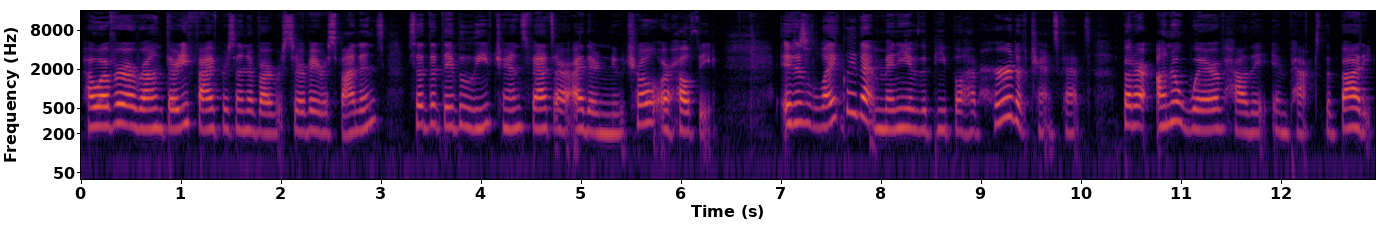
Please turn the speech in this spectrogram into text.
However, around 35% of our survey respondents said that they believe trans fats are either neutral or healthy. It is likely that many of the people have heard of trans fats but are unaware of how they impact the body.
